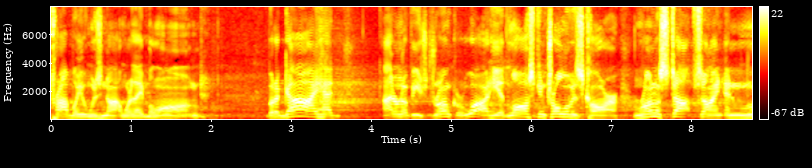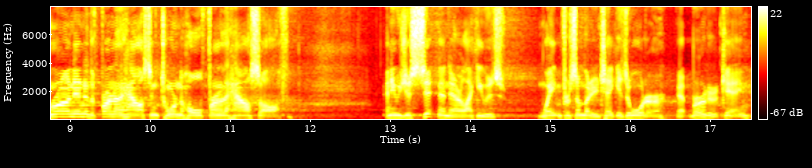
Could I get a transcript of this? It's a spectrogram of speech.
probably was not where they belonged. But a guy had I don't know if he's drunk or what, he had lost control of his car, run a stop sign, and run into the front of the house and torn the whole front of the house off. And he was just sitting in there like he was waiting for somebody to take his order at Burger King.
